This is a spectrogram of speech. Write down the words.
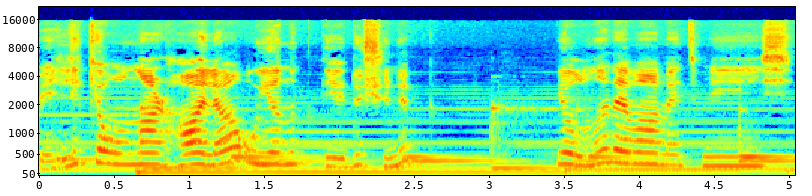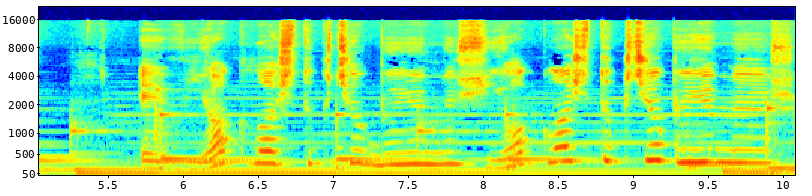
Belli ki onlar hala uyanık diye düşünüp yoluna devam etmiş. Ev yaklaştıkça büyümüş, yaklaştıkça büyümüş.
